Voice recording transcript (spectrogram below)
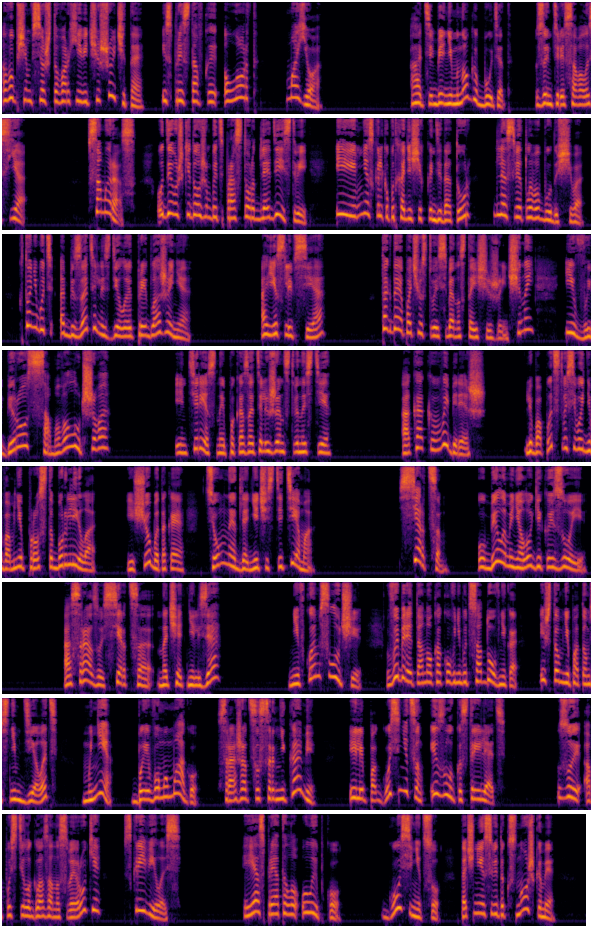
В общем, все, что в архиве чешуйчатое, и с приставкой «лорд» — мое. «А тебе немного будет?» — заинтересовалась я. В самый раз. У девушки должен быть простор для действий и несколько подходящих кандидатур для светлого будущего. Кто-нибудь обязательно сделает предложение. А если все? Тогда я почувствую себя настоящей женщиной и выберу самого лучшего. Интересные показатели женственности. А как выберешь? Любопытство сегодня во мне просто бурлило. Еще бы такая темная для нечисти тема. Сердцем. Убила меня логикой Зои. А сразу с сердца начать нельзя? Ни в коем случае. Выберет оно какого-нибудь садовника. И что мне потом с ним делать? Мне, боевому магу, сражаться с сорняками? Или по гусеницам из лука стрелять? Зои опустила глаза на свои руки, скривилась. Я спрятала улыбку. Гусеницу, точнее свиток с ножками,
